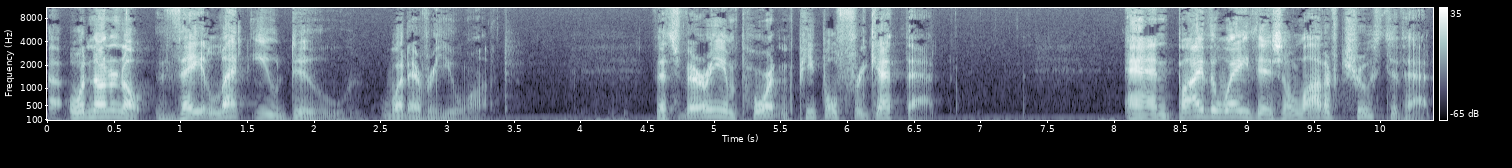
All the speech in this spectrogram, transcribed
Uh, well, no, no, no. They let you do whatever you want. That's very important. People forget that. And by the way, there's a lot of truth to that.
